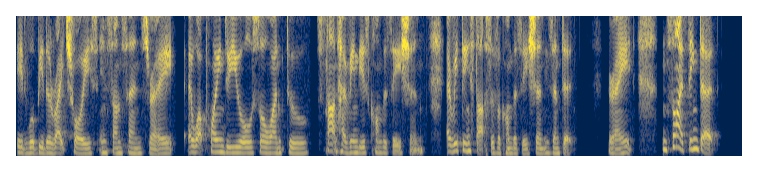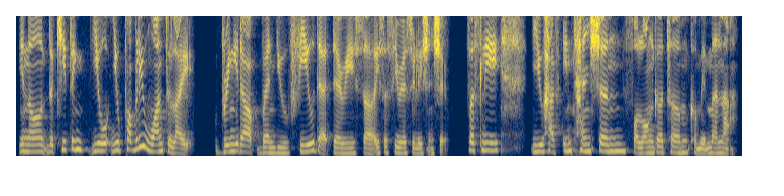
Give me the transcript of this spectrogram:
it will be the right choice in some sense, right? At what point do you also want to start having this conversation? Everything starts with a conversation, isn't it? Right? And so I think that, you know, the key thing you you probably want to like bring it up when you feel that there is a, it's a serious relationship. Firstly, you have intention for longer term commitment lah.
